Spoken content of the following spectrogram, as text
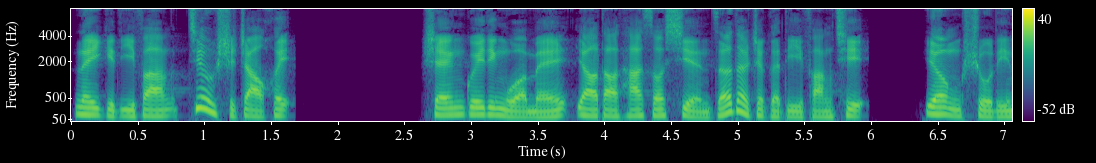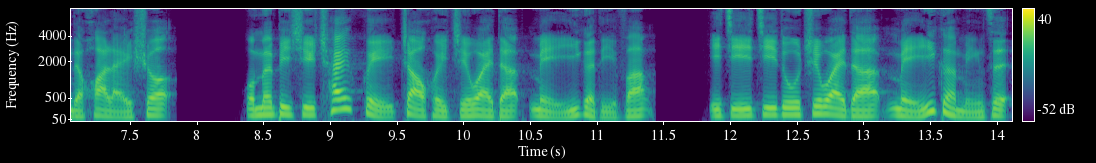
那个地方就是教会。神规定我们要到他所选择的这个地方去。用属灵的话来说，我们必须拆毁教会之外的每一个地方，以及基督之外的每一个名字。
